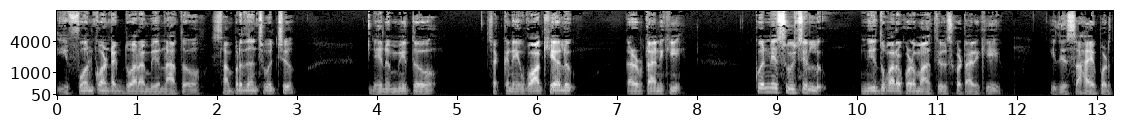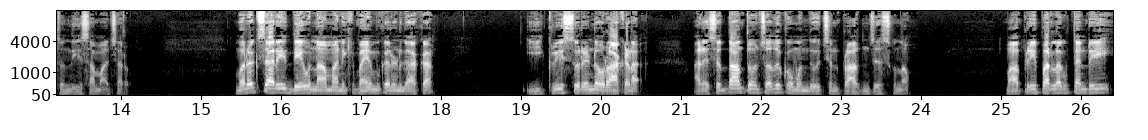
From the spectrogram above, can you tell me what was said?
ఈ ఫోన్ కాంటాక్ట్ ద్వారా మీరు నాతో సంప్రదించవచ్చు. నేను మీతో చక్కని వాక్యాలు గడపటానికి కొన్ని సూచనలు మీ ద్వారా కూడా మాకు తెలుసుకోవటానికి ఇది సహాయపడుతుంది ఈ సమాచారం. మరొకసారి దేవుని నామానికి భయముకరును గాక. ఈ క్రీస్తు రెండవ రాకడ అనే సిద్ధాంతం చదువుకోముందు వచ్చిన ప్రార్థన చేసుకుందాం. మా ప్రియపర్లకు తండ్రి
